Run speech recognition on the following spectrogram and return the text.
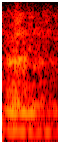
But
